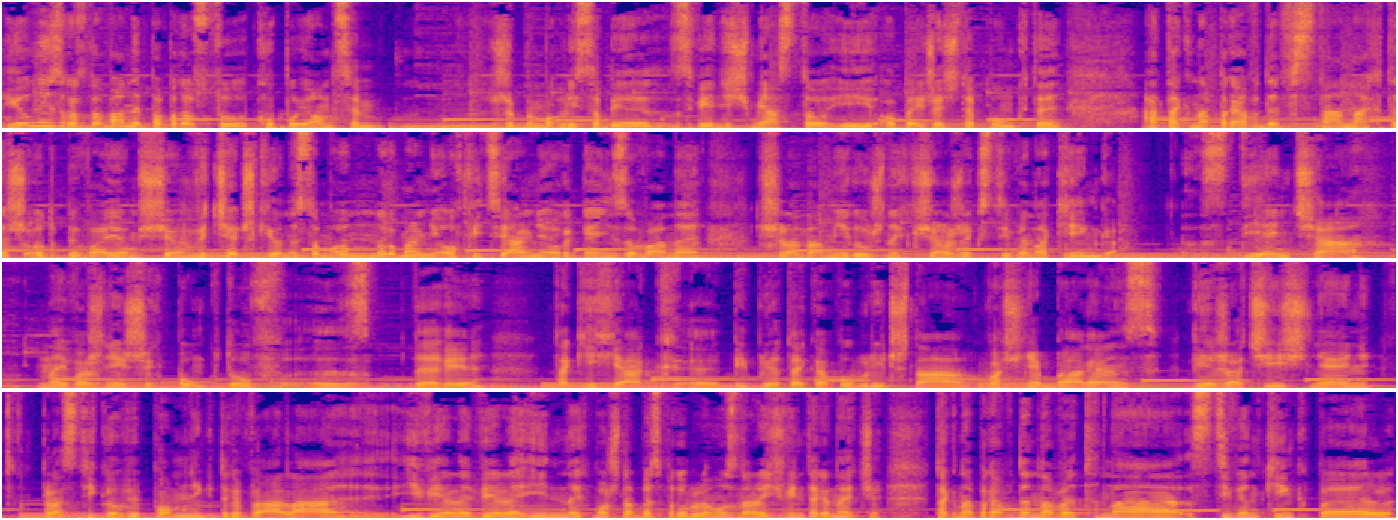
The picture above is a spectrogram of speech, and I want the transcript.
I on jest rozdawany po prostu kupującym, y, żeby mogli sobie zwiedzić miasto i obejrzeć te punkty. A tak naprawdę w Stanach też odbywają się wycieczki. One są normalnie oficjalnie organizowane śladami różnych książek Stephena Kinga. Zdjęcia najważniejszych punktów z Dery, takich jak e, Biblioteka Publiczna, właśnie Barens, Wieża Ciśnień, plastikowy pomnik Drwala i wiele, wiele innych można bez problemu znaleźć w internecie. Tak naprawdę nawet na stephenking.pl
